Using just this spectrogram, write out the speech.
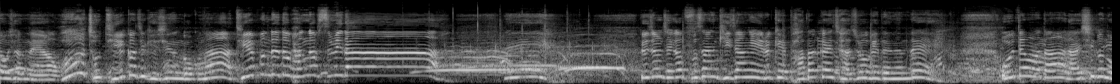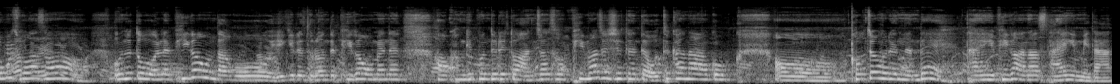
오셨네요. 와, 저 뒤에까지 계시는 거구나. 뒤에 분들도 반갑습니다. 네. 요즘 제가 부산 기장에 이렇게 바닷가에 자주 오게 되는데 올 때마다 날씨가 너무 좋아서 오늘 또 원래 비가 온다고 얘기를 들었는데 비가 오면은 어, 관객분들이 또 앉아서 비 맞으실 텐데 어떡하나 하고 어, 걱정을 했는데 다행히 비가 안 와서 다행입니다.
